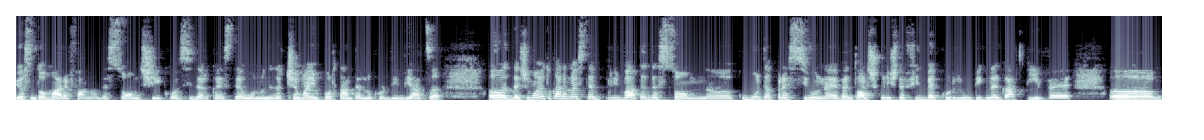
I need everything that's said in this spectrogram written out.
eu sunt o mare fană de somn și consider că este unul dintre cele mai importante lucruri din viață. Uh, deci în momentul în care noi suntem private de somn, uh, cu multă presiune, eventual și cu niște feedback-uri un pic negative, uh,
